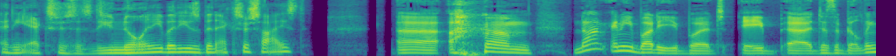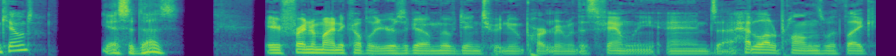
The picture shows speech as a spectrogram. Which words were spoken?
any exorcist? Do you know anybody who's been exorcised? Uh, um, not anybody, but a uh, does a building count? Yes, it does. A friend of mine a couple of years ago moved into a new apartment with his family and uh, had a lot of problems with like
